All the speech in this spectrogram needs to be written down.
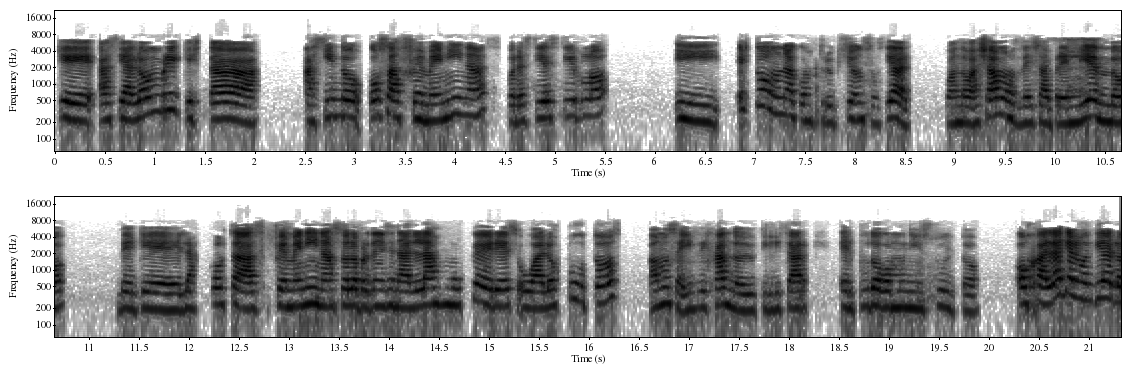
que, hacia el hombre que está haciendo cosas femeninas, por así decirlo, y es toda una construcción social. Cuando vayamos desaprendiendo de que las cosas femeninas solo pertenecen a las mujeres o a los putos, vamos a ir dejando de utilizar el puto como un insulto. Ojalá que algún día lo,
